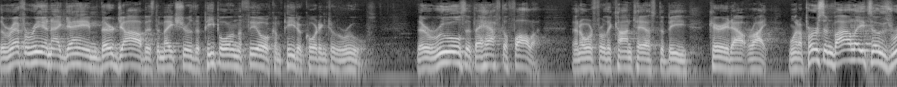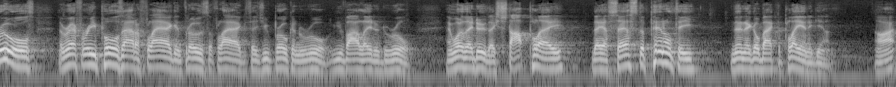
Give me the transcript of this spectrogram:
The referee in that game, their job is to make sure the people on the field compete according to the rules. There are rules that they have to follow in order for the contest to be carried out right. When a person violates those rules, the referee pulls out a flag and throws the flag, says, You've broken the rule. You violated the rule. And what do they do? They stop play, they assess the penalty, and then they go back to playing again. All right?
